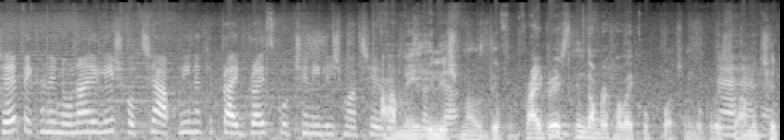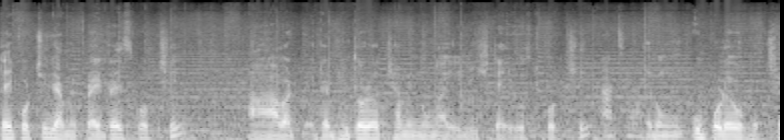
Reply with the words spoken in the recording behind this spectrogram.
শেফ। এখানে নোনা ইলিশ হচ্ছে। আপনি নাকি ফ্রাইড রাইস করছেন ইলিশ মাছের আমি ইলিশ মাছ দিয়ে ফ্রাইড রাইস কিন্তু আমরা সবাই খুব পছন্দ করেছি হ্যাঁ, আমি হ্যাঁ, সেটাই করছি যে আমি ফ্রাইড রাইস করছি। আর এটার ভিতরে হচ্ছে আমি নোনা ইলিশটা ইউজ করছি। আচ্ছা। এবং উপরেও হচ্ছে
